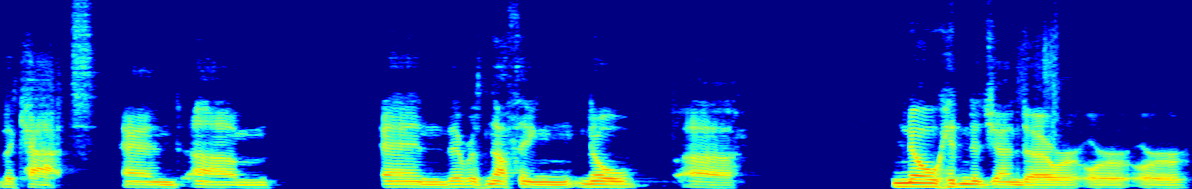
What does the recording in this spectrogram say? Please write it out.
the cats and um, and there was nothing no uh, no hidden agenda or, or or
